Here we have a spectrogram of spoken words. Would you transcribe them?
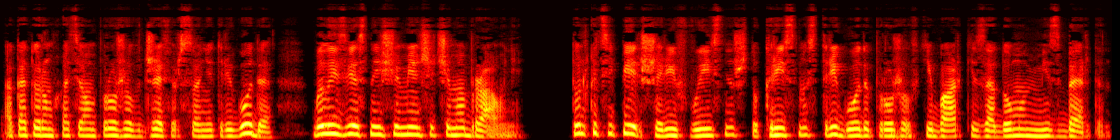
о котором, хотя он прожил в Джефферсоне три года, было известно еще меньше, чем о Брауне. Только теперь шериф выяснил, что Крисмас три года прожил в хибарке за домом мисс Берден.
